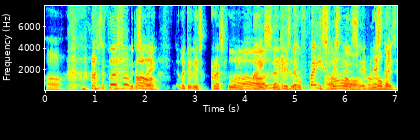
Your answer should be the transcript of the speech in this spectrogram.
oh. This is the first time we're disagreeing. look at this crestfallen Oh, face. look at his little face, Oh. listeners. If Oh. Listeners,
